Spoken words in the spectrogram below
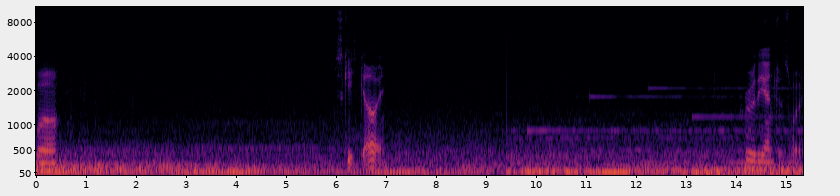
Whoa. Just keeps going. Through the entranceway.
